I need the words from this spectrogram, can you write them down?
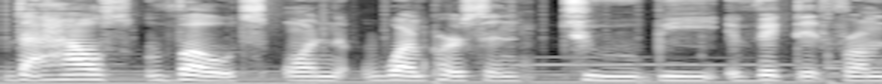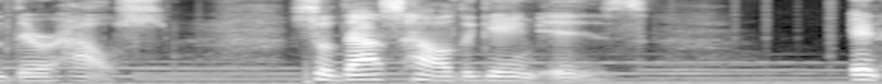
the house votes on one person to be evicted from their house. So that's how the game is. And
